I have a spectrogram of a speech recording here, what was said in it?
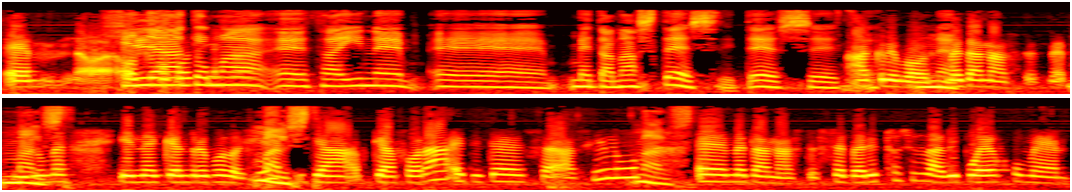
Ε, χίλια άτομα θα είναι μετανάστες, διτές. Ακριβώς, ναι. μετανάστες. Ναι. Μιλούμε, είναι κέντρο υποδοχής και, και αφορά αιτητές ασύλου μετανάστες. Σε περίπτωση δηλαδή που έχουμε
